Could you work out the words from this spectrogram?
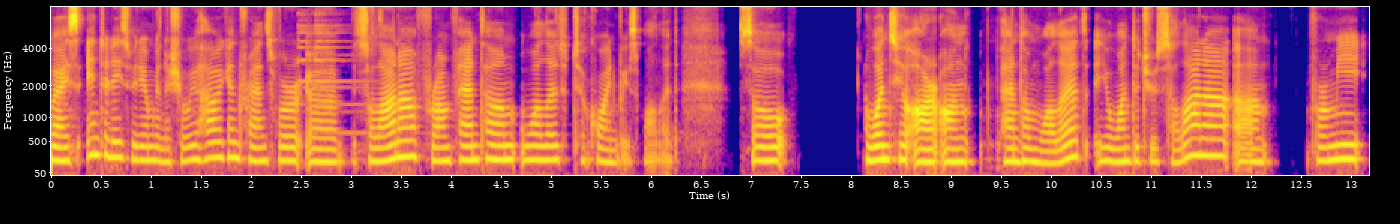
guys, in today's video I'm going to show you how you can transfer uh, Solana from Phantom wallet to Coinbase wallet. So once you are on Phantom wallet, you want to choose Solana. Um, for me,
